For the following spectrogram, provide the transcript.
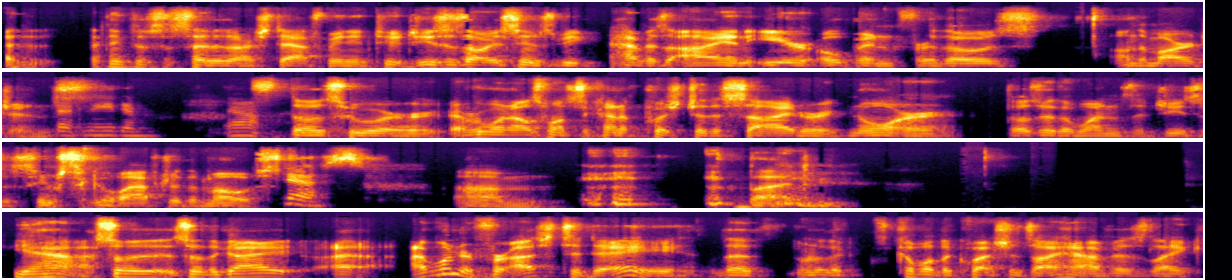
I think this was said at our staff meeting too. Jesus always seems to be, have his eye and ear open for those on the margins. That need him. Those who are, everyone else wants to kind of push to the side or ignore. Those are the ones that Jesus seems to go after the most. Yes. Um, but yeah, so so the guy, I, I wonder for us today, the one of the couple of the questions I have is like,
